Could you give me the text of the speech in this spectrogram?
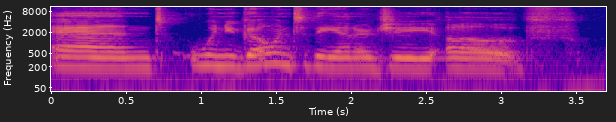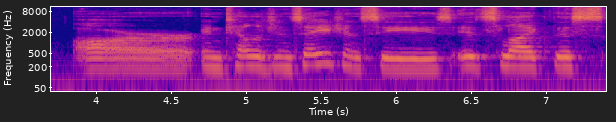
And when you go into the energy of our intelligence agencies, it's like this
